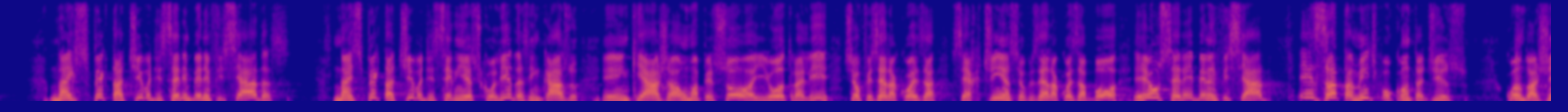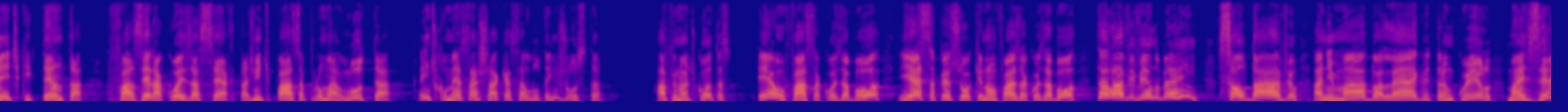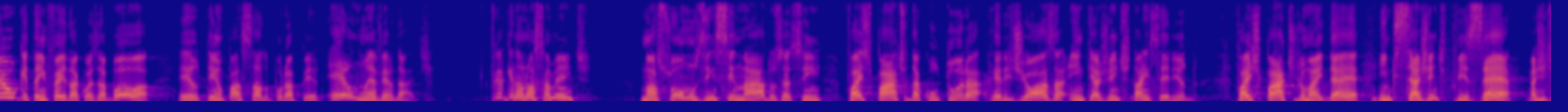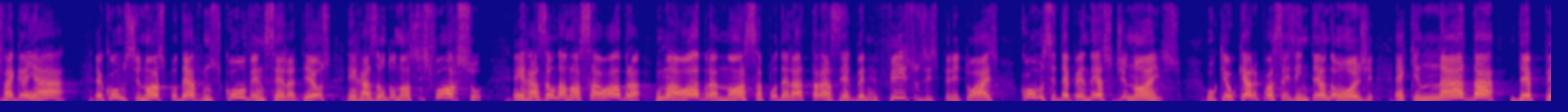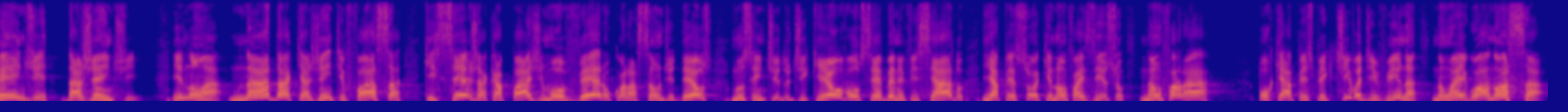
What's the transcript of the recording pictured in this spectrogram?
na expectativa de serem beneficiadas, na expectativa de serem escolhidas em caso em que haja uma pessoa e outra ali, se eu fizer a coisa certinha, se eu fizer a coisa boa, eu serei beneficiado. Exatamente por conta disso, quando a gente que tenta fazer a coisa certa, a gente passa por uma luta, a gente começa a achar que essa luta é injusta. Afinal de contas, eu faço a coisa boa e essa pessoa que não faz a coisa boa está lá vivendo bem, saudável, animado, alegre, tranquilo, mas eu que tenho feito a coisa boa, eu tenho passado por aperto. Eu não é verdade. Fica aqui na nossa mente. Nós somos ensinados assim, faz parte da cultura religiosa em que a gente está inserido, faz parte de uma ideia em que se a gente fizer, a gente vai ganhar. É como se nós pudéssemos convencer a Deus em razão do nosso esforço, em razão da nossa obra. Uma obra nossa poderá trazer benefícios espirituais como se dependesse de nós. O que eu quero que vocês entendam hoje é que nada depende da gente. E não há nada que a gente faça que seja capaz de mover o coração de Deus no sentido de que eu vou ser beneficiado e a pessoa que não faz isso não fará porque a perspectiva divina não é igual à nossa.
